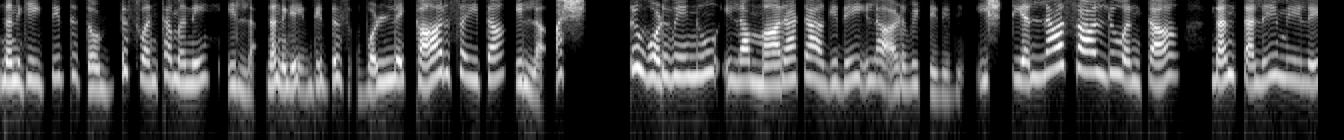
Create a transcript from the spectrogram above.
ನನಗೆ ಇದ್ದಿದ್ದ ದೊಡ್ಡ ಸ್ವಂತ ಮನೆ ಇಲ್ಲ. ನನಗೆ ಇದ್ದಿದ್ದ ಒಳ್ಳೆ ಕಾರ್ ಸಹಿತ ಇಲ್ಲ. ಅಷ್ಟು ಒಡವೆನೂ ಇಲ್ಲ, ಮಾರಾಟ ಆಗಿದೆ ಇಲ್ಲ, ಅಡವಿಟ್ಟಿದ್ದೀನಿ. ಇಷ್ಟೆಲ್ಲಾ ಸಾಲದು ಅಂತ ನನ್ ತಲೆ ಮೇಲೆ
